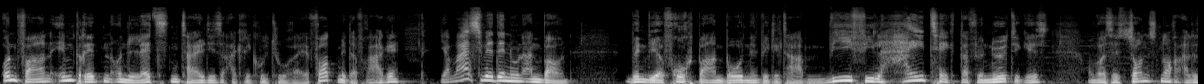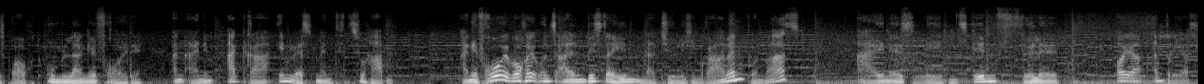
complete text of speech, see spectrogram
und fahren im dritten und letzten Teil dieser Agrikulturreihe fort mit der Frage, ja, was wir denn nun anbauen? Wenn wir fruchtbaren Boden entwickelt haben, wie viel Hightech dafür nötig ist und was es sonst noch alles braucht, um lange Freude an einem Agrarinvestment zu haben. Eine frohe Woche uns allen bis dahin, natürlich im Rahmen von was? Eines Lebens in Fülle. Euer Andreas.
